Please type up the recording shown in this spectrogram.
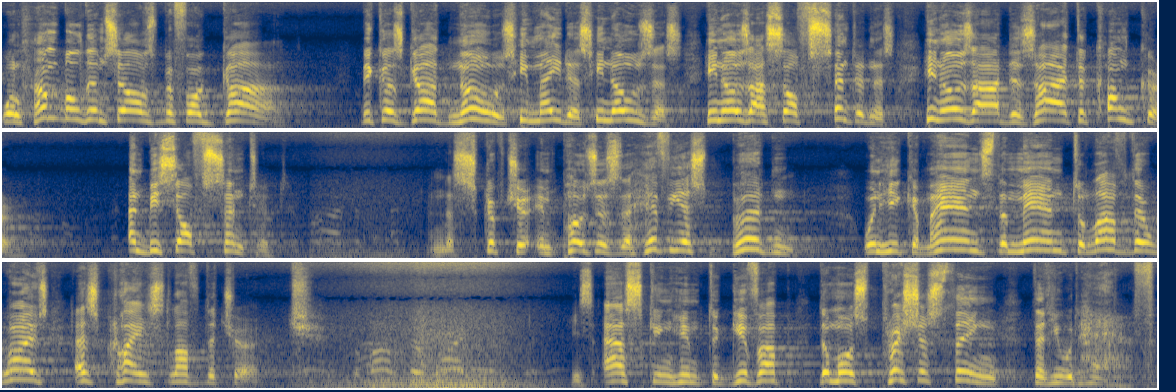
will humble themselves before God. Because God knows He made us, He knows us, He knows our self centeredness, He knows our desire to conquer and be self centered. And the scripture imposes the heaviest burden when He commands the men to love their wives as Christ loved the church. He's asking him to give up the most precious thing that he would have.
